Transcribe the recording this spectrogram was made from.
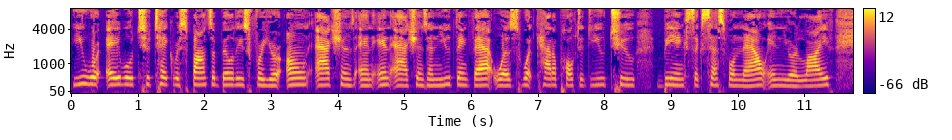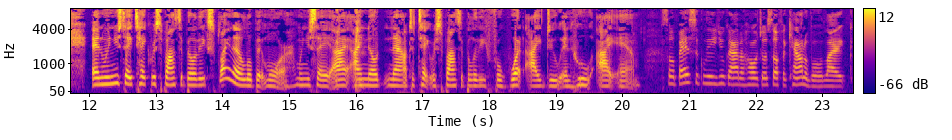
you were able to take responsibilities for your own actions and inactions, and you think that was what catapulted you to being successful now in your life. And when you say take responsibility, explain that a little bit more. When you say I, I know now to take responsibility for what I do and who I am. So basically, you got to hold yourself accountable like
